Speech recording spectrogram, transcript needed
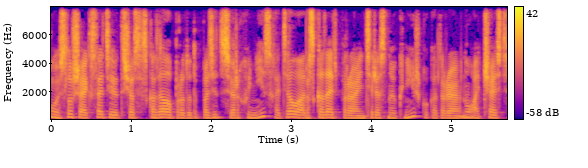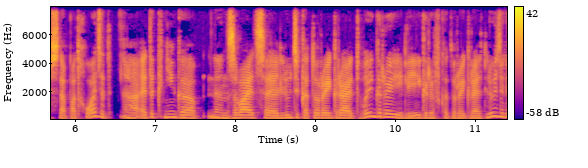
Ой, слушай, я, кстати, ты сейчас сказала про эту позицию сверху-вниз. Хотела рассказать про интересную книжку, которая, ну, отчасти сюда подходит. А, эта книга называется «Люди, которые играют в игры» или «Игры, в которые которой играют люди.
